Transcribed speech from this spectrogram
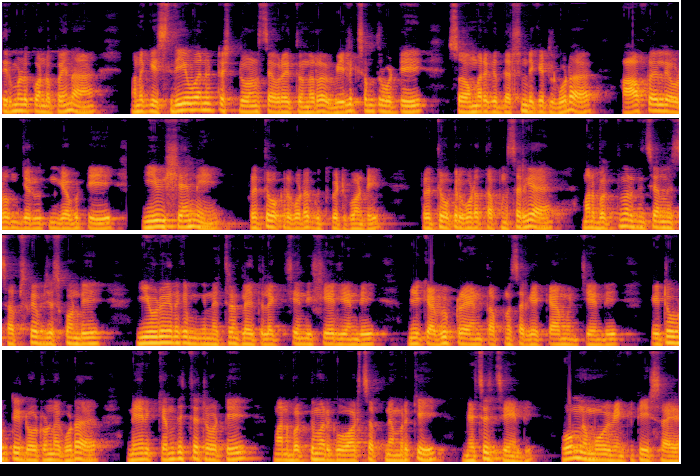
తిరుమల కొండపైన మనకి శ్రీవాణి ట్రస్ట్ డోనర్స్ ఎవరైతే ఉన్నారో వీళ్ళకి సంబంధించిన సోమవారికి దర్శన టికెట్లు కూడా ఆఫ్లైన్లో ఇవ్వడం జరుగుతుంది కాబట్టి ఈ విషయాన్ని ప్రతి ఒక్కరు కూడా గుర్తుపెట్టుకోండి. ప్రతి ఒక్కరు కూడా తప్పనిసరిగా మన భక్తి మార్గం ఛానల్ని సబ్స్క్రైబ్ చేసుకోండి. ఈ వీడియో కనుక మీకు నచ్చినట్లయితే లైక్ చేయండి షేర్ చేయండి. మీకు అభిప్రాయాన్ని తప్పనిసరిగా కామెంట్ చేయండి. ఎటువంటి డౌట్ ఉన్నా కూడా నేను కింద ఇచ్చేటువంటి మన భక్తి మార్గ వాట్సాప్ నెంబర్కి మెసేజ్ చేయండి. ఓం నమో వెంకటేశాయ.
